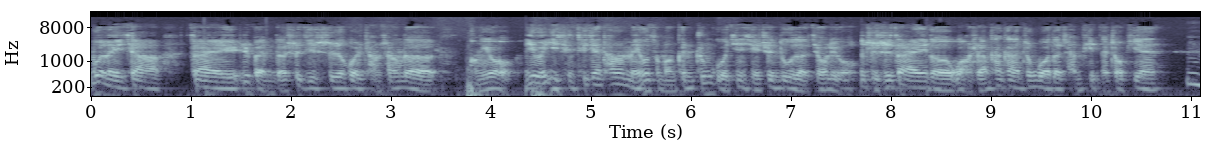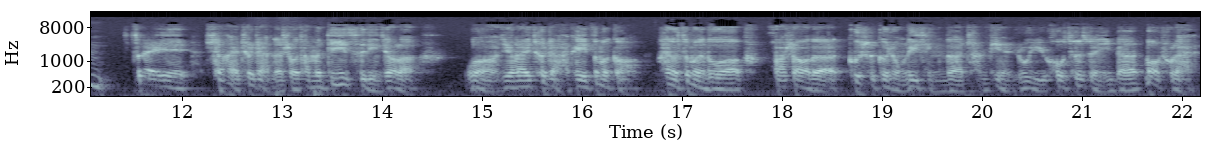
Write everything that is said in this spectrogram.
问了一下在日本的设计师或者厂商的朋友，因为疫情期间他们没有怎么跟中国进行深度的交流，只是在那个网上看看中国的产品的照片。嗯在上海车展的时候，他们第一次领教了，哇，原来车展还可以这么搞，还有这么多花哨的各式各种类型的产品如雨后春笋一般冒出来，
